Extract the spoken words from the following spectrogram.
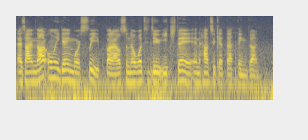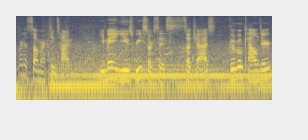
as I'm not only getting more sleep, but I also know what to do each day and how to get that thing done. Over the summer time, you may use resources such as Google Calendar,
